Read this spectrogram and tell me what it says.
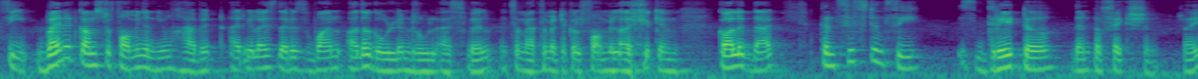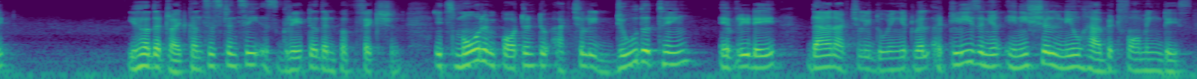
See when it comes to forming a new habit i realize there is one other golden rule as well. It's a mathematical formula if you can call it that. Consistency is greater than perfection right you heard that right consistency is greater than perfection it's more important to actually do the thing every day than actually doing it well, at least in your initial new habit forming days.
